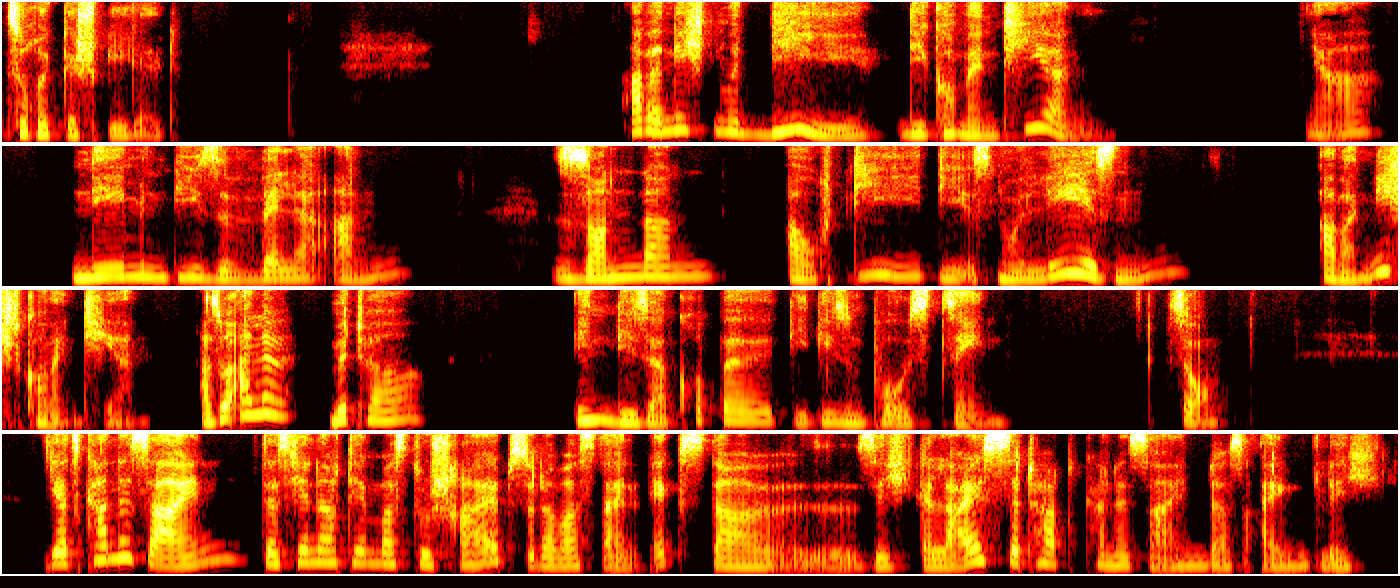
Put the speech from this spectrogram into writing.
zurückgespiegelt. Aber nicht nur die, die kommentieren, ja, nehmen diese Welle an, sondern auch die, die es nur lesen, aber nicht kommentieren. Also alle Mütter in dieser Gruppe, die diesen Post sehen. So. Jetzt kann es sein, dass je nachdem, was du schreibst oder was dein Ex da äh, sich geleistet hat, kann es sein, dass eigentlich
